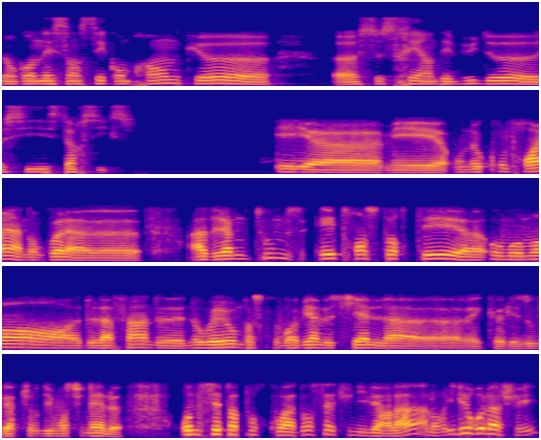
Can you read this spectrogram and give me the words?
Donc on est censé comprendre que euh, euh, ce serait un début de euh, Sinister Six. Euh, mais on ne comprend rien. Donc voilà, euh, Adrian Toomes est transporté euh, au moment de la fin de No Home parce qu'on voit bien le ciel là avec les ouvertures dimensionnelles. On ne sait pas pourquoi dans cet univers-là. Alors il est relâché.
